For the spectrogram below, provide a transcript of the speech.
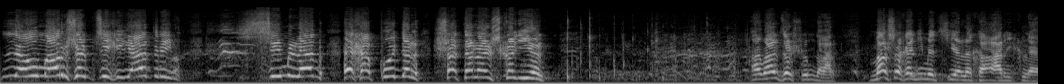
זה הומור של פסיכיאטרים. שים לב איך הפודל שתה לאשקליאל. אבל זה שום דבר. מה שאני מציע לך, אריקלה,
